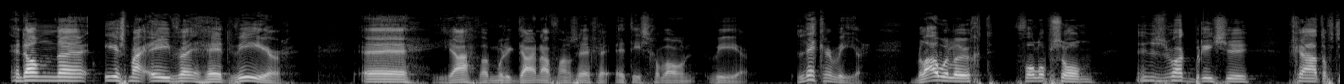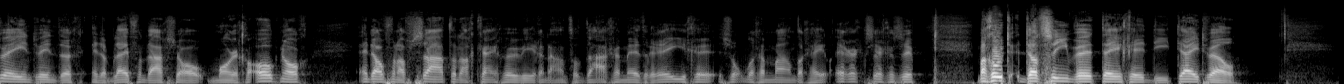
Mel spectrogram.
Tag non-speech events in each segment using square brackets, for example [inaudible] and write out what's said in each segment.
En dan uh, eerst maar even het weer. Uh, ja, wat moet ik daar nou van zeggen? Het is gewoon weer lekker weer. Blauwe lucht, volop zon, een zwak briesje, graad of 22. En dat blijft vandaag zo, morgen ook nog. En dan vanaf zaterdag krijgen we weer een aantal dagen met regen. Zondag en maandag heel erg, zeggen ze. Maar goed, dat zien we tegen die tijd wel.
